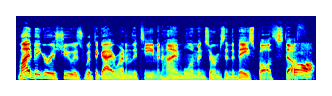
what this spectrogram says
My bigger issue is with the guy running the team and Chaim Bloom in terms of the baseball stuff. Oh.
